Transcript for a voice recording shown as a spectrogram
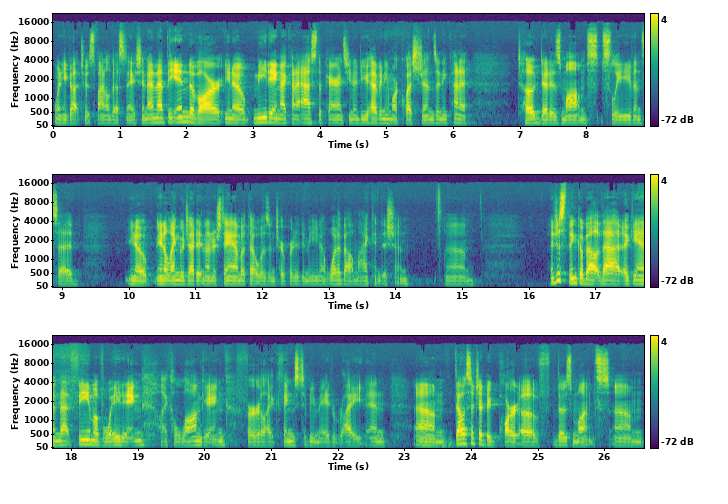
when he got to his final destination. And at the end of our, you know, meeting, I kind of asked the parents, you know, do you have any more questions? And he kind of tugged at his mom's sleeve and said, you know, in a language I didn't understand, but that was interpreted to me, you know, what about my condition? Um, I just think about that again, that theme of waiting, like longing for like things to be made right, and um, that was such a big part of those months um,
